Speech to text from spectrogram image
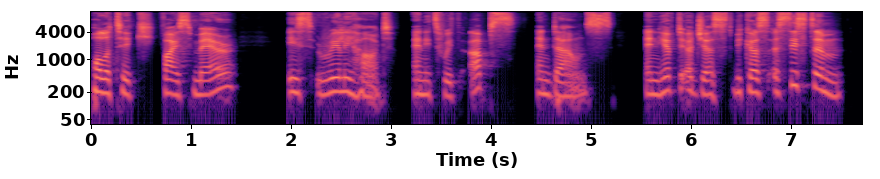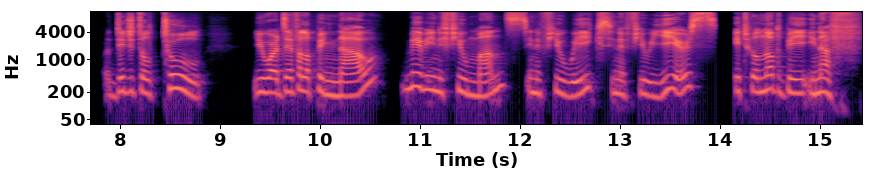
politic vice mayor, is really hard. And it's with ups and downs. And you have to adjust because a system, a digital tool you are developing now, maybe in a few months, in a few weeks, in a few years, it will not be enough.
